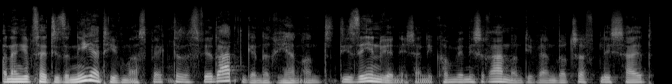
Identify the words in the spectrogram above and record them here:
Und dann gibt es halt diese negativen Aspekte, dass wir Daten generieren und die sehen wir nicht, an die kommen wir nicht ran und die werden wirtschaftlich halt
